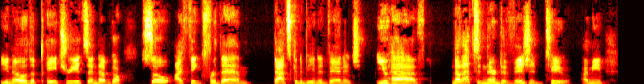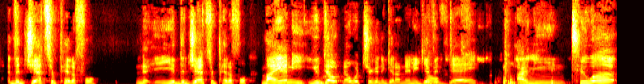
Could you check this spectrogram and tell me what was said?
You know, the Patriots end up going. So I think for them, that's going to be an advantage. You have now that's in their division too. I mean, the Jets are pitiful. The Jets are pitiful. Miami, you don't know what you're going to get on any given day. I mean, Tua,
